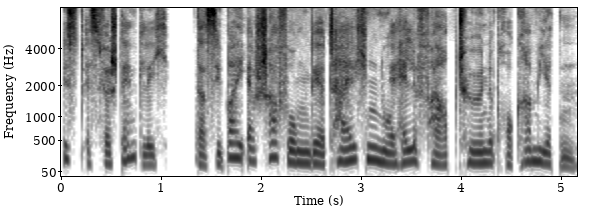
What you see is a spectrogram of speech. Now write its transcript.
ist es verständlich, dass sie bei Erschaffung der Teilchen nur helle Farbtöne programmierten.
